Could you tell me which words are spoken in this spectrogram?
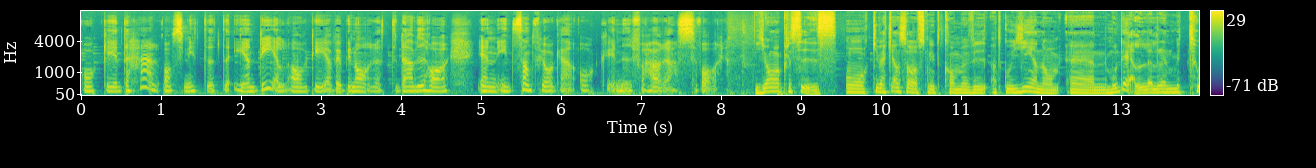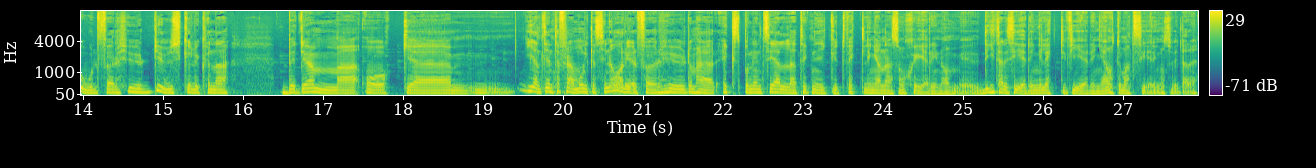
och det här avsnittet är en del av det webbinariet där vi har en intressant fråga och ni får höra svaret. Ja, precis. Och i veckans avsnitt kommer vi att gå igenom en modell eller en metod för hur du skulle kunna bedöma och eh, egentligen ta fram olika scenarier för hur de här exponentiella teknikutvecklingarna som sker inom eh, digitalisering, elektrifiering, automatisering och så vidare.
